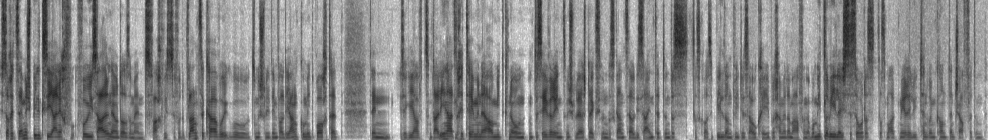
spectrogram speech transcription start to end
Es war ein Zusammenspiel gewesen, eigentlich von uns allen. Oder? Also wir hatten das Fachwissen von der Pflanzen, gehabt, wo, wo zum Beispiel in dem Fall die Janko mitgebracht hat. Dann ich sage, ich habe zum Teil inhaltliche Themen auch mitgenommen und, und der Severin zum Beispiel erst der, der das Ganze auch designt hat und das, das quasi Bilder und Videos auch okay bekommen am Anfang. Aber mittlerweile ist es so, dass, dass wir halt mehrere Leute haben, die im Content arbeiten und,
